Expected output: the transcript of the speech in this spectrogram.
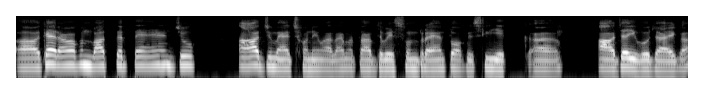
कह रहा हूँ अपन बात करते हैं जो आज मैच होने वाला है। मतलब आप जब ये सुन रहे हैं तो ऑब्वियसली एक आज ही हो जाएगा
